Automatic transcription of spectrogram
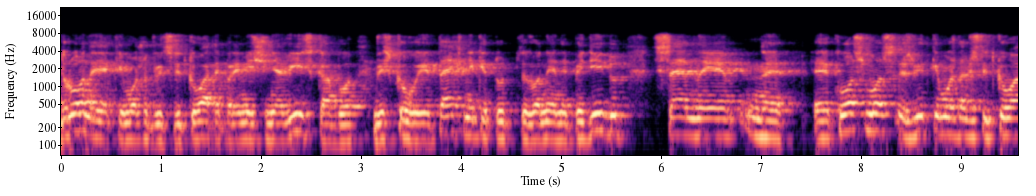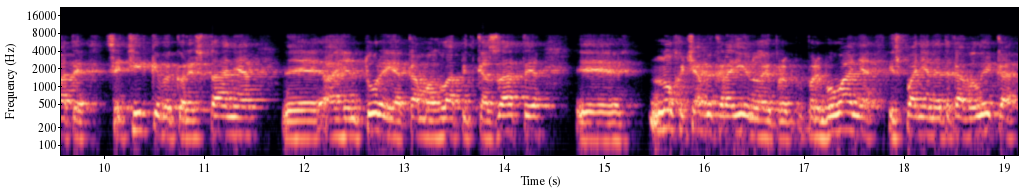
Дрони, які можуть відслідкувати переміщення військ або військової техніки, тут вони не підійдуть. Це не, е, космос, звідки можна відслідкувати. Це тільки використання е, агентури, яка могла підказати, е, ну хоча б країною перебування. Іспанія не така велика,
